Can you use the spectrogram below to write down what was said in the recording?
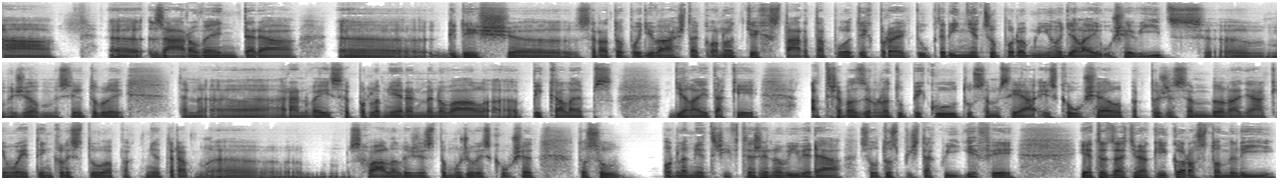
a e, zároveň teda, e, když e, se na to podíváš, tak ono těch startupů a těch projektů, který něco podobného dělají, už je víc, že jo, myslím, že to byly ten Runway se podle mě jeden jmenoval, Picalabs dělají taky a třeba zrovna tu Piku, tu jsem si já i zkoušel, protože jsem byl na nějakém waiting listu a pak mě teda schválili, že si to můžu vyzkoušet. To jsou podle mě vteřinový videa, jsou to spíš takový gify. Je to zatím jaký jako rostomilý,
